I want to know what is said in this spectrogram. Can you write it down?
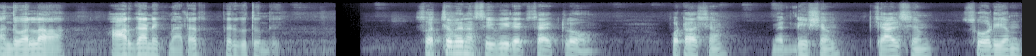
అందువల్ల ఆర్గానిక్ మ్యాటర్ పెరుగుతుంది. స్వచ్ఛమైన సీవీడ్ ఎక్స్ట్రాక్ట్లో potassium magnesium calcium sodium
